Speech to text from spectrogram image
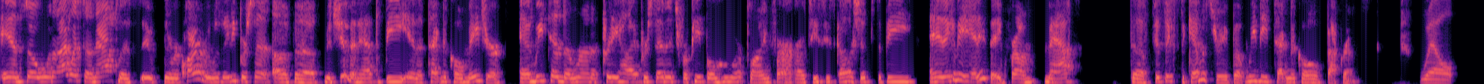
And so when I went to Annapolis, it, the requirement was 80% of the midshipmen had to be in a technical major. And we tend to run a pretty high percentage for people who are applying for our ROTC scholarships to be, and it can be anything from math to physics to chemistry, but we need technical backgrounds. Well,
